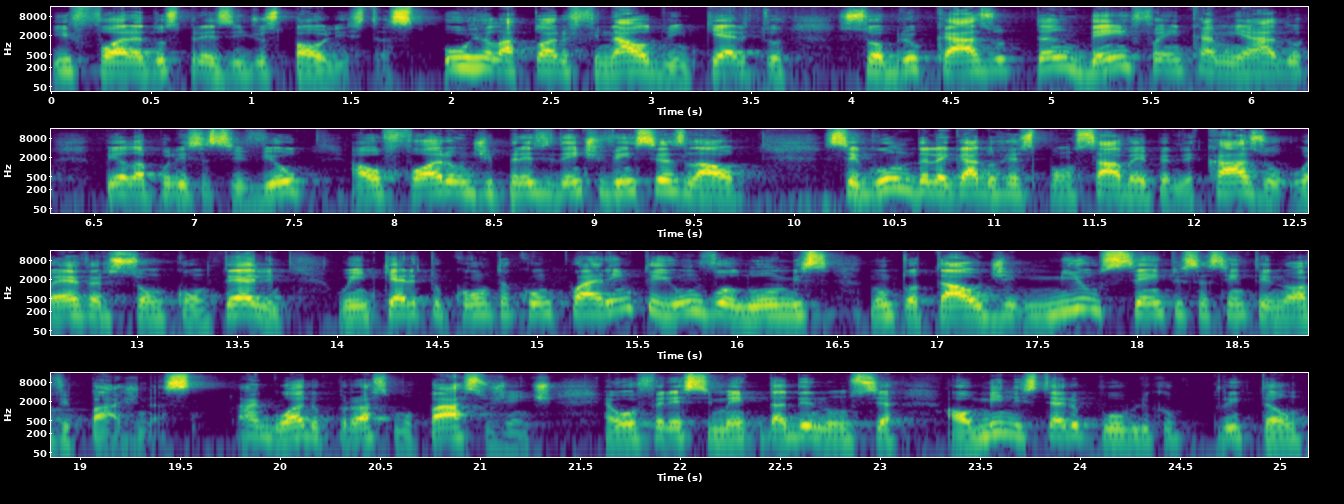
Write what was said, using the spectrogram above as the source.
e fora dos presídios paulistas. O relatório final do inquérito sobre o caso também foi encaminhado pela Polícia Civil ao Fórum de Presidente Venceslau. Segundo o delegado responsável pelo caso, o Everson Contelli, o inquérito conta com 41 volumes, num total de 1.169 páginas. Agora, o próximo passo, gente, é o oferecimento da denúncia ao Ministério Público para o então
